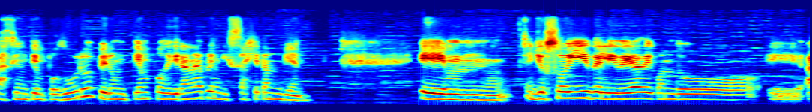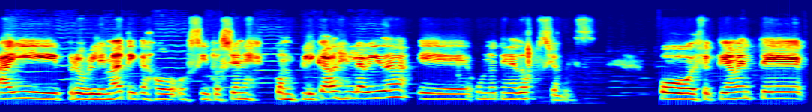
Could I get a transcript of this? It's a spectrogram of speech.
hace un tiempo duro, pero un tiempo de gran aprendizaje también. Em, yo soy de la idea de cuando eh, hay problemáticas o, situaciones complicadas en la vida, eh, uno tiene dos opciones. O efectivamente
